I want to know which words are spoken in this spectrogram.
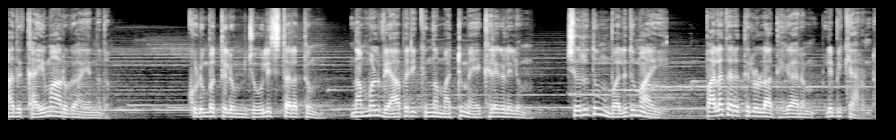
അത് കൈമാറുക എന്നതും. കുടുംബത്തിലും ജോലിസ്ഥലത്തും നമ്മൾ വ്യാപരിക്കുന്ന മറ്റു മേഖലകളിലും ചെറുതും വലുതുമായി പലതരത്തിലുള്ള അധികാരം ലഭിക്കാറുണ്ട്.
